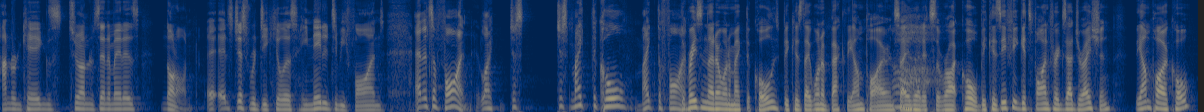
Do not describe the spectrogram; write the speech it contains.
100 kegs, 200 centimeters, not on. It's just ridiculous. He needed to be fined, and it's a fine. Like, just just make the call, make the fine. The reason they don't want to make the call is because they want to back the umpire and say that it's the right call. Because if he gets fined for exaggeration, the umpire call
